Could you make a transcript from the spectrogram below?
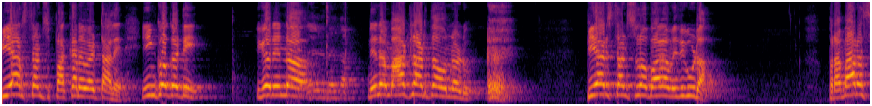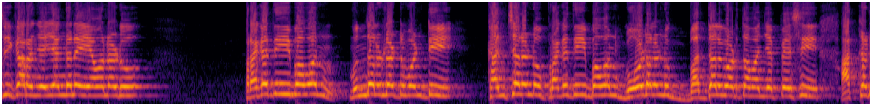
పిఆర్ స్టంట్స్ పక్కన పెట్టాలి. ఇంకొకటి ఇక నిన్న నిన్న మాట్లాడుతూ ఉన్నాడు. పిఆర్ స్టంట్స్లో భాగం ఇది కూడా. ప్రమాణ స్వీకారం చేయంగానే ఏమన్నాడు? ప్రగతి భవన్ ముందరున్నటువంటి కంచెలను ప్రగతి భవన్ గోడలను బద్దలు కొడతామని చెప్పేసి అక్కడ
